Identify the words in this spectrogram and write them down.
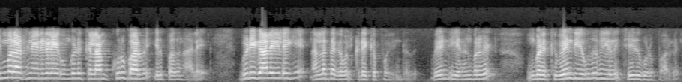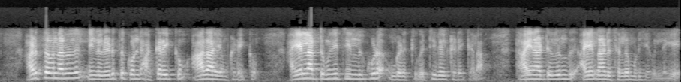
சிம்மராசினியர்களே உங்களுக்கெல்லாம் குறு பார்வை இருப்பதனாலே விடிகாலையிலேயே நல்ல தகவல் கிடைக்கப் போகின்றது. வேண்டிய நண்பர்கள் உங்களுக்கு வேண்டிய உதவிகளை செய்து கொடுப்பார்கள். அடுத்தவன் நலனில் நீங்கள் எடுத்துக்கொண்ட அக்கறைக்கும் ஆதாயம் கிடைக்கும். அயல்நாட்டு முயற்சியிலும் கூட உங்களுக்கு வெற்றிகள் கிடைக்கலாம். தாய்நாட்டிலிருந்து அயல்நாடு செல்ல முடியவில்லையே.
